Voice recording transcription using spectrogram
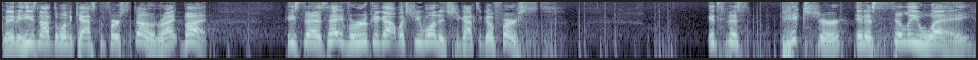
maybe he's not the one to cast the first stone, right? But he says, Hey, Veruca got what she wanted. She got to go first. It's this picture in a silly way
